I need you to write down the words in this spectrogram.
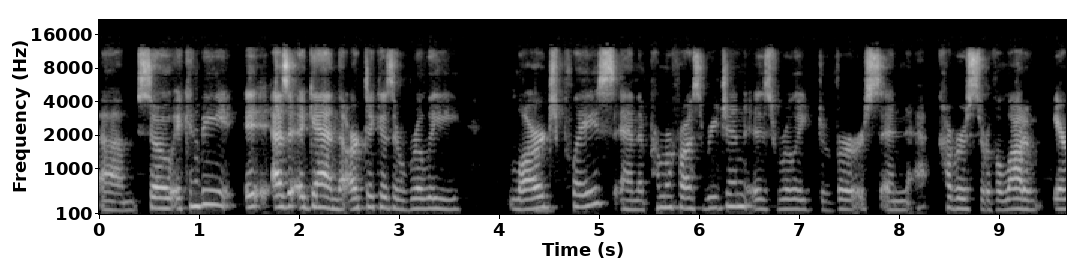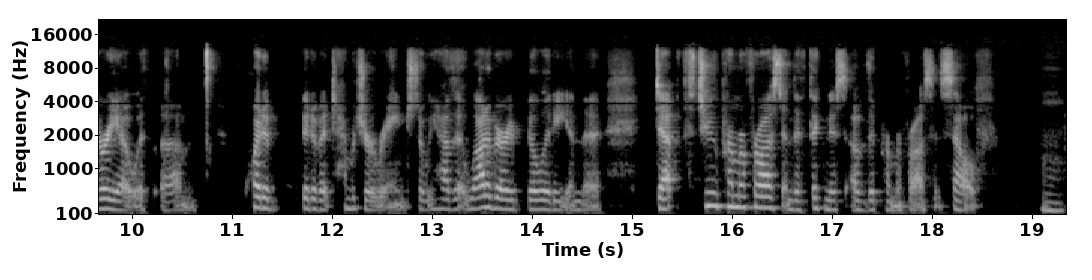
Um, so it can be, it, as again, the Arctic is a really large place and the permafrost region is really diverse and covers sort of a lot of area with um, quite a bit of a temperature range. So we have a lot of variability in the depth to permafrost and the thickness of the permafrost itself. Mm.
